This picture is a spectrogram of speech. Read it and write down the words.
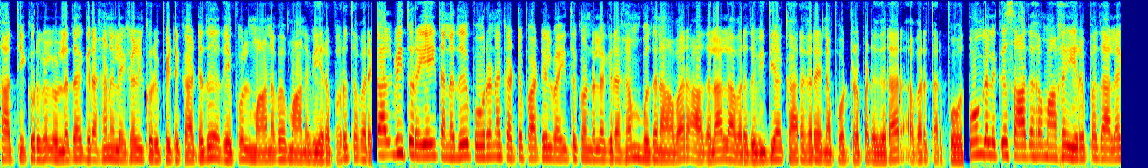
சாத்தியக்கூறுகள் உள்ளத கிரக நிலைகள் குறிப்பிட்டு காட்டுது. அதே போல் மாணவ மாணவியரை பொறுத்தவரை கல்வித்துறையை தனது பூரண கட்டுப்பாட்டில் வைத்துக் கொண்டுள்ள கிரகம் புதன் ஆவார். ஆதலால் அவரது வித்யாகாரகர் என போற்றப்படுகிறார் அவர் தற்போது. உங்களுக்கு சாதகமாக இருப்பதால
